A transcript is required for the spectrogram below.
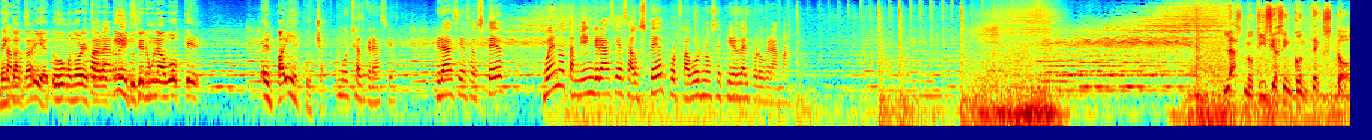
me Estamos encantaría. aquí Esto es un honor estar para aquí. Tú tienes una voz que el país escucha. Muchas gracias. Gracias a usted. Bueno, también gracias a usted. Por favor, no se pierda el programa. Las noticias en contexto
